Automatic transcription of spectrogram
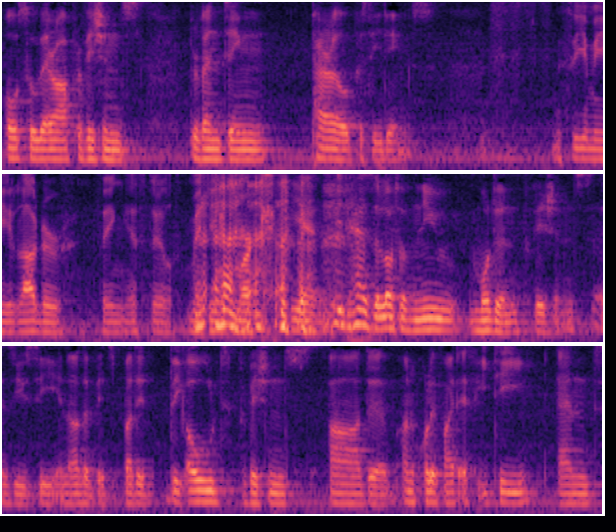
Also, there are provisions preventing parallel proceedings. The CME Lauder thing is still making its mark. yes, it has a lot of new modern provisions, as you see in other BITs, but it, the old provisions are the unqualified FET, and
